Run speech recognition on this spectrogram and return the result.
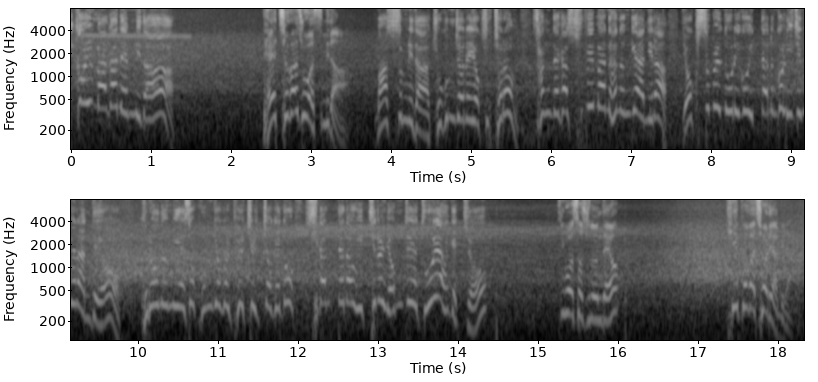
이걸 막아냅니다. 대처가 좋았습니다. 맞습니다. 조금 전의 역습처럼 상대가 수비만 하는 게 아니라 역습을 노리고 있다는 걸 잊으면 안 돼요. 그런 의미에서 공격을 펼칠 적에도 시간대나 위치를 염두에 두어야 하겠죠. 띄워서 주는데요. 키퍼가 처리합니다.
